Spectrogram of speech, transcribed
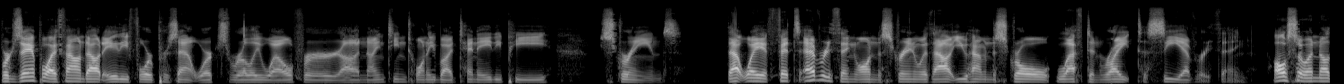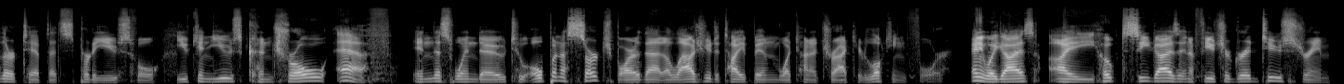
For example, I found out 84% works really well for uh, 1920 by 1080p screens. That way it fits everything on the screen without you having to scroll left and right to see everything. Also, another tip that's pretty useful you can use Control F in this window to open a search bar that allows you to type in what kind of track you're looking for. Anyway, guys, I hope to see you guys in a future Grid 2 stream.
